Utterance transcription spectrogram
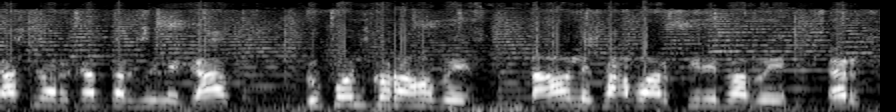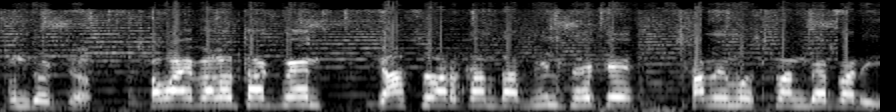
গাছুয়ার কান্দার মিলে গাছ রোপণ করা হবে, তাহলে আবার ফিরে পাবে এর সৌন্দর্য। সবাই ভালো থাকবেন। গাছুয়ার কান্দা বিল থেকে স্বামী মুসমান ব্যাপারী।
